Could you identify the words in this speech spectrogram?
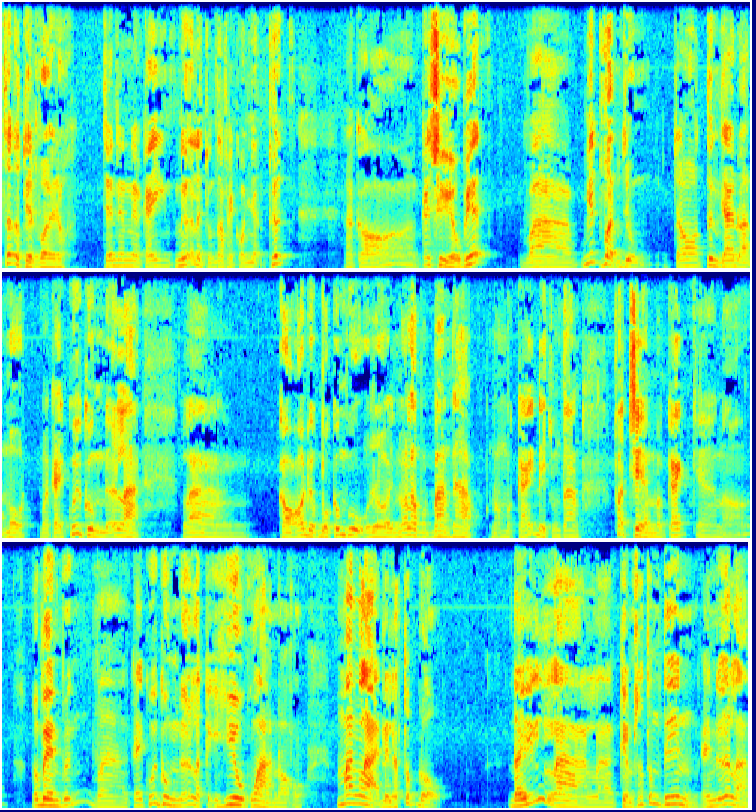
rất là tuyệt vời rồi cho nên là cái nữa là chúng ta phải có nhận thức à, có cái sự hiểu biết và biết vận dụng cho từng giai đoạn một. Và cái cuối cùng nữa là là có được bộ công cụ rồi, nó là một bàn đạp, nó một cái để chúng ta phát triển một cách à, nó nó bền vững. Và cái cuối cùng nữa là cái hiệu quả nó mang lại đây là tốc độ. Đấy là là kiểm soát thông tin, cái nữa là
